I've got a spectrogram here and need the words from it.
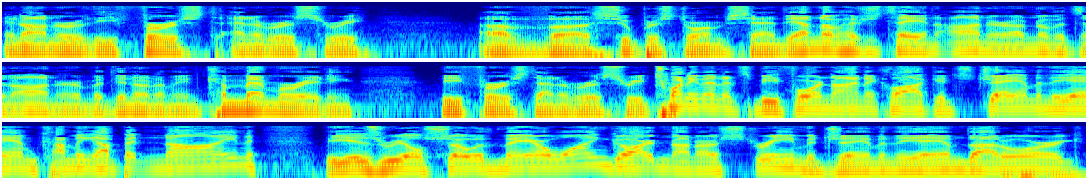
in honor of the first anniversary of uh, Superstorm Sandy. I don't know if I should say an honor. I don't know if it's an honor, but you know what I mean. Commemorating the first anniversary. 20 minutes before 9 o'clock, it's JM in the AM coming up at 9. The Israel show with Meir Weingarten on our stream at jmintheam.org.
